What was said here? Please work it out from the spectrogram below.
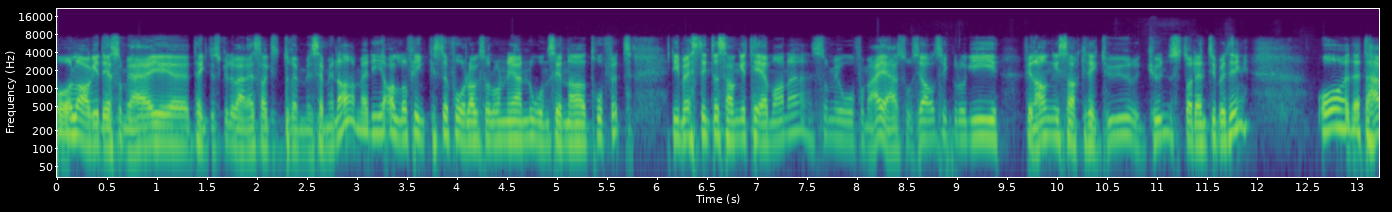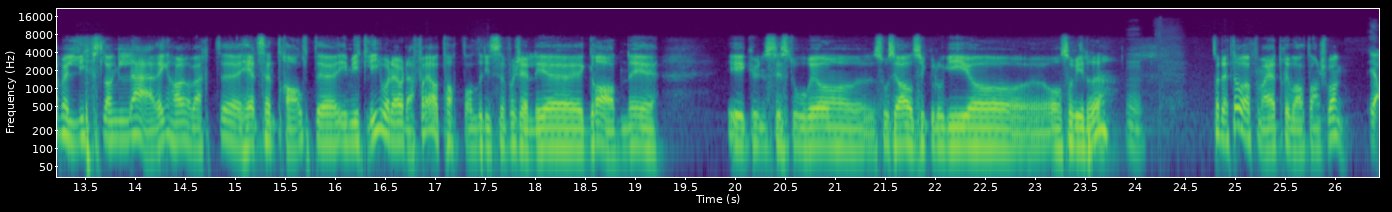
å lage det som jeg eh, tenkte skulle være et slags drømmeseminar med de aller flinkeste forlagsholderne jeg noensinne har truffet. De mest interessante temaene, som jo for meg er sosialpsykologi, finans, arkitektur, kunst og den type ting. Og dette her med livslang læring har jo vært eh, helt sentralt eh, i mitt liv. og Det er jo derfor jeg har tatt alle disse forskjellige gradene i, i kunsthistorie og sosialpsykologi og osv. Så, videre. mm. så dette var for meg et privat arrangement. Ja,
